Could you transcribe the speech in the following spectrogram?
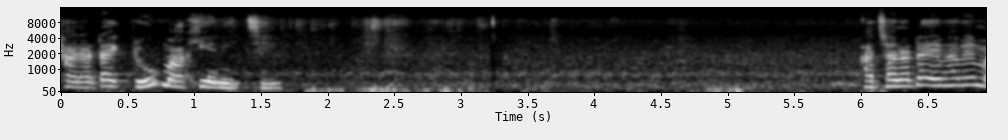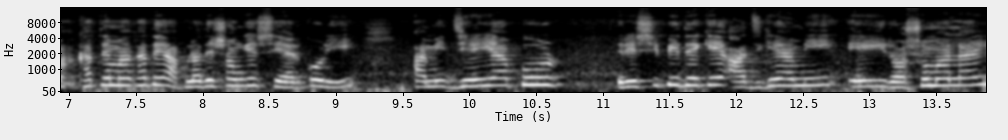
ছানাটা একটু মাখিয়ে নিচ্ছি। আর ছানাটা এভাবে মাখাতে মাখাতে আপনাদের সঙ্গে শেয়ার করি। আমি যেই আপুর রেসিপি দেখে আজকে আমি এই রসমালাই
